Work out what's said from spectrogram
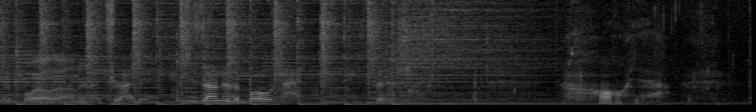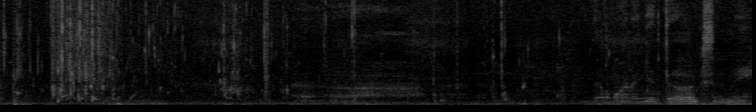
Look at a boil down there. That's right. He's under the boat. Fish. Oh yeah. Don't want to get the hooks in me.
